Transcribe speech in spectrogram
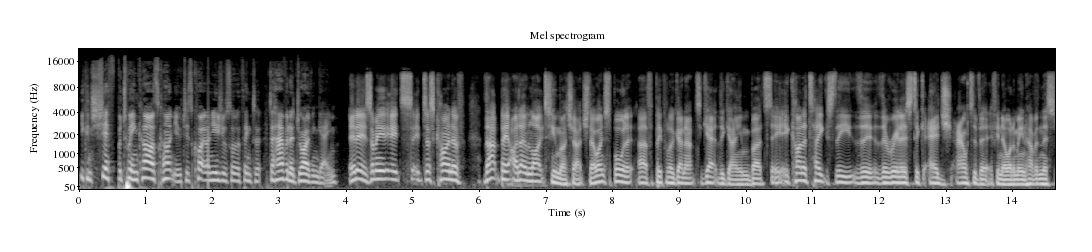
you can shift between cars, can't you? Which is quite an unusual sort of thing to, to have in a driving game. It is. I mean, it's it just kind of that bit I don't like too much. Actually, I won't spoil it uh, for people who are going out to get the game, but it, it kind of takes the, the the realistic edge out of it, if you know what I mean. Having this,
